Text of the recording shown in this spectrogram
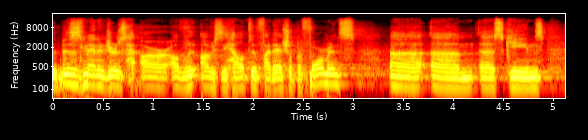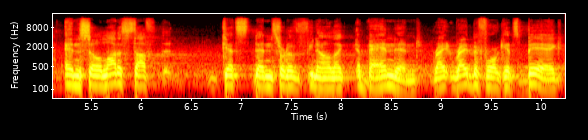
the business managers are obviously held to financial performance uh, um, uh, schemes, and so a lot of stuff gets then sort of you know like abandoned right right before it gets big.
